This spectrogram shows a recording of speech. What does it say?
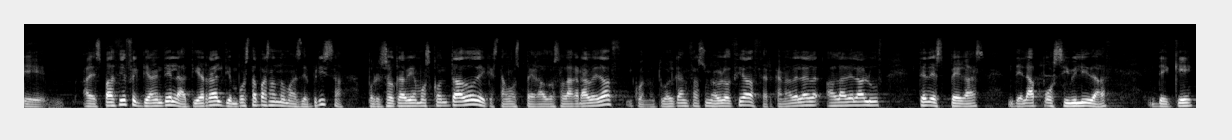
eh, al espacio, efectivamente en la Tierra el tiempo está pasando más deprisa. Por eso que habíamos contado de que estamos pegados a la gravedad y cuando tú alcanzas una velocidad cercana de la- a la de la luz, te despegas de la posibilidad de que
